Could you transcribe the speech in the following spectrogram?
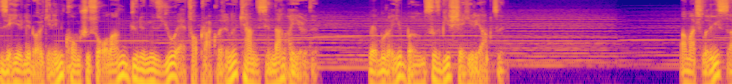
zehirli bölgenin komşusu olan günümüz Yure topraklarını kendisinden ayırdı ve burayı bağımsız bir şehir yaptı. Amaçları ise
